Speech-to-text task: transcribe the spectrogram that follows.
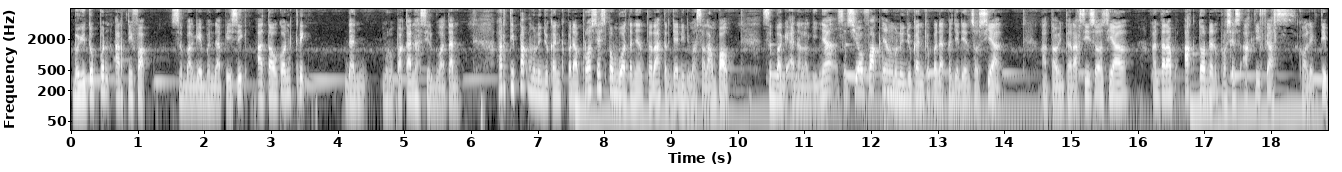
Begitupun artifak, sebagai benda fisik atau konkret dan merupakan hasil buatan. Artipak menunjukkan kepada proses pembuatan yang telah terjadi di masa lampau. Sebagai analoginya, sosiofak yang menunjukkan kepada kejadian sosial atau interaksi sosial antara aktor dan proses aktivitas kolektif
